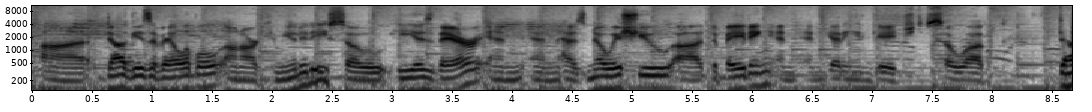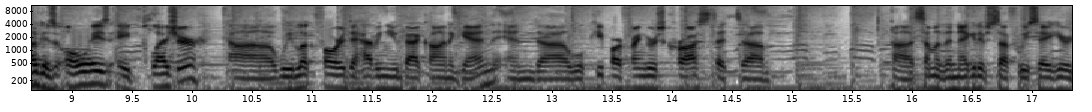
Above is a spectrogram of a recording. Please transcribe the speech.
uh, Doug is available on our community, so he is there and, and has no issue uh, debating and, and getting engaged. So, uh, Doug, is always a pleasure. Uh, we look forward to having you back on again, and uh, we'll keep our fingers crossed that um, uh, some of the negative stuff we say here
